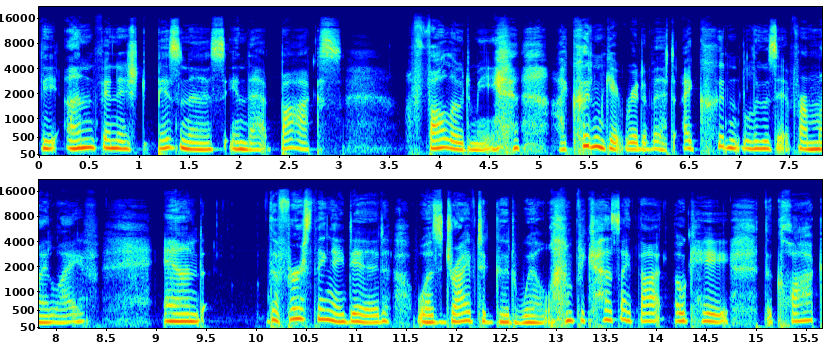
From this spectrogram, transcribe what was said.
the unfinished business in that box followed me. I couldn't get rid of it. I couldn't lose it from my life. And the first thing I did was drive to Goodwill because I thought, okay, the clock,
